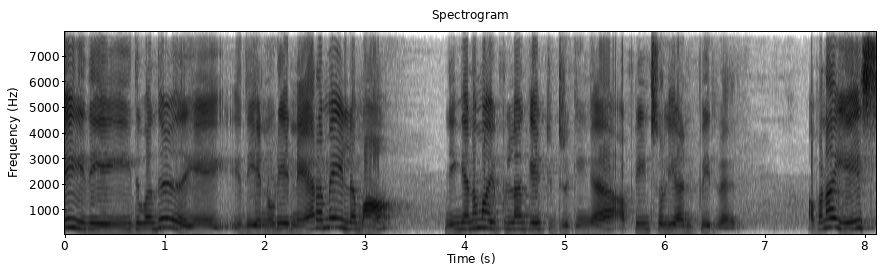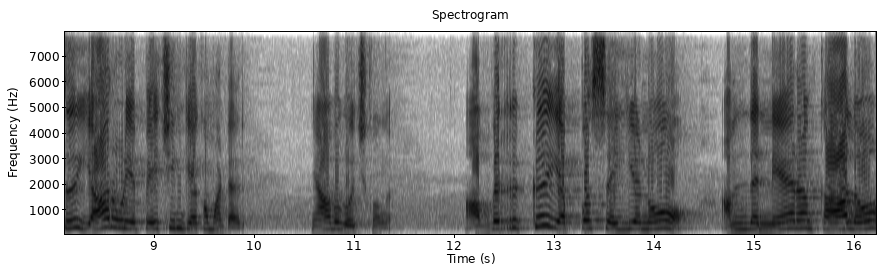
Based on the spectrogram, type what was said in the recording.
ஏய் இது இது வந்து இது என்னுடைய நேரமே இல்லைம்மா. நீங்கள் என்னம்மா இப்படிலாம் கேட்டுட்ருக்கீங்க? அப்படின்னு சொல்லி அனுப்பிடுறாரு. அப்போனா ஏசு யாருடைய பேச்சையும் கேட்க மாட்டார். ஞாபகம் வச்சுக்கோங்க. அவருக்கு எப்போ செய்யணும் அந்த நேரம் காலம்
